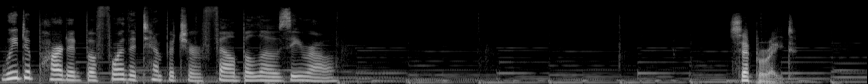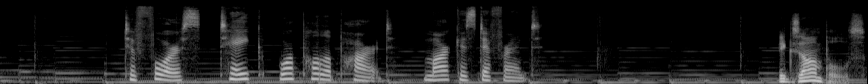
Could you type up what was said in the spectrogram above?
We departed before the temperature fell below zero. Separate. To force, take, or pull apart, mark is different. Examples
